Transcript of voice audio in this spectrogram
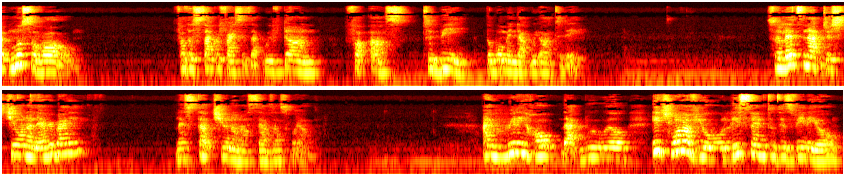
but most of all, for the sacrifices that we've done for us to be the woman that we are today. So let's not just tune on everybody. Let's start tuning on ourselves as well. I really hope that we will, each one of you who listen to this video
